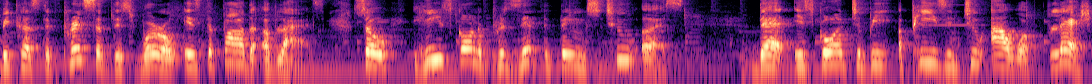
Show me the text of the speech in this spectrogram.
because the prince of this world is the father of lies. So he's going to present the things to us that is going to be appeasing to our flesh.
